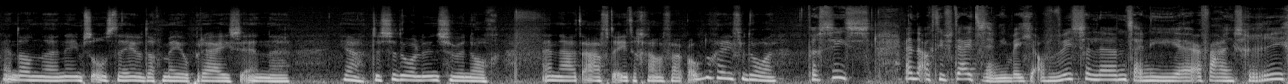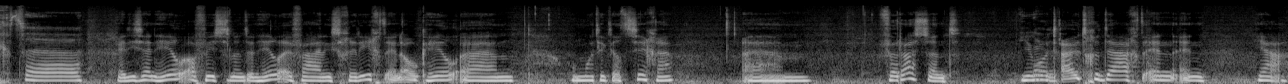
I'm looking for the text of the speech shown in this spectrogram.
En dan eh, neemt ze ons de hele dag mee op reis. En eh, ja, tussendoor lunchen we nog. En na het avondeten gaan we vaak ook nog even door. precies. En de activiteiten zijn die een beetje afwisselend? Zijn die ervaringsgericht? Ja, die zijn heel afwisselend en heel ervaringsgericht. En ook heel, ehm, hoe moet ik dat zeggen? Ehm, verrassend. Je Leuk. wordt uitgedaagd en, en ja,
